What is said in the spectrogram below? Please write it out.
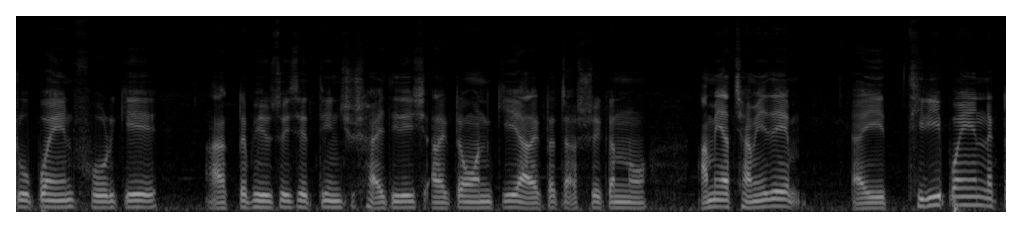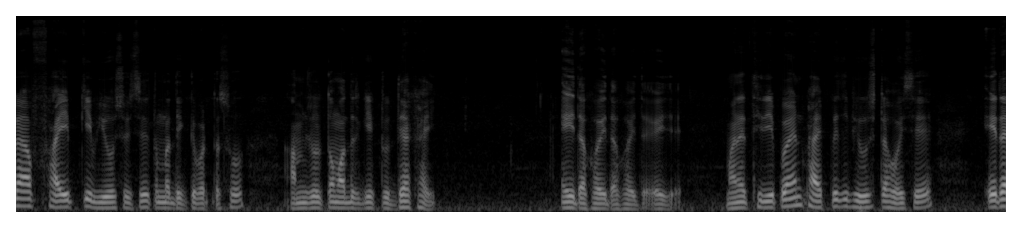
টু পয়েন্ট ফোর কে আর একটা ভিউস হয়েছে তিনশো সাঁত্রিশ আর একটা ওয়ান কে আর একটা চারশো একান্ন। আমি আচ্ছা আমি যে এই থ্রি পয়েন্ট একটা ফাইভ কে ভিউস হয়েছে তোমরা দেখতে পারতেছো। আমি যদি তোমাদেরকে একটু দেখাই। এই দেখো এই দেখো, এই এই যে। মানে থ্রি পয়েন্ট ফাইভ কে যে ভিউসটা হয়েছে এটা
